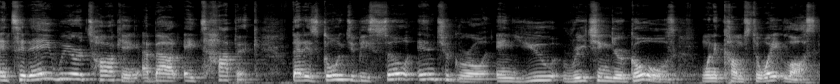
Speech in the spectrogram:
And today we are talking about a topic that is going to be so integral in you reaching your goals when it comes to weight loss.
